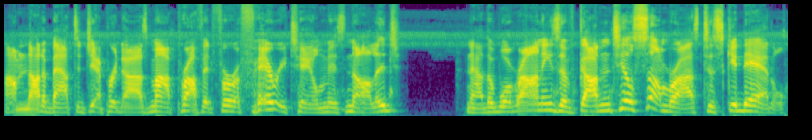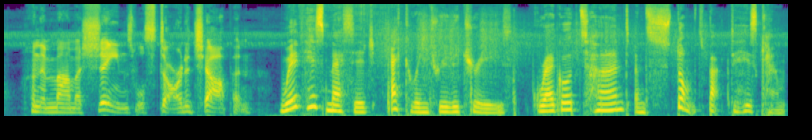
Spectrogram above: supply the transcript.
I'm not about to jeopardize my profit for a fairy tale, Miss Knowledge. Now, the Waranis have got until sunrise to skedaddle, and then my machines will start a chopping. With his message echoing through the trees, Gregor turned and stomped back to his camp.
